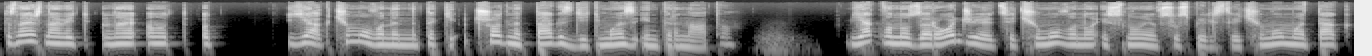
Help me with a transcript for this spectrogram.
Ти знаєш, навіть на от, от як, чому вони не такі? Що не так з дітьми з інтернату? Як воно зароджується, чому воно існує в суспільстві? Чому ми так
